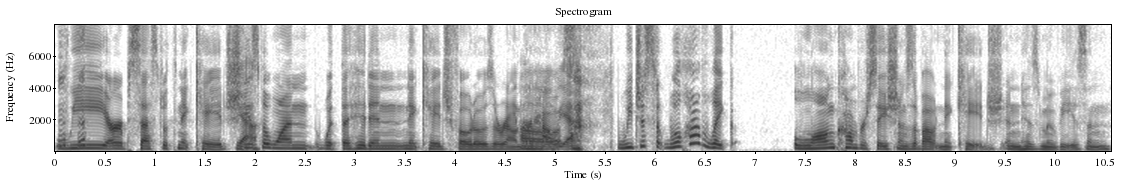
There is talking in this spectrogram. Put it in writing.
we are obsessed with Nick Cage. She's Yeah. the one with the hidden Nick Cage photos around her Oh, house. yeah. We just, we'll have like long conversations about Nick Cage and his movies. And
